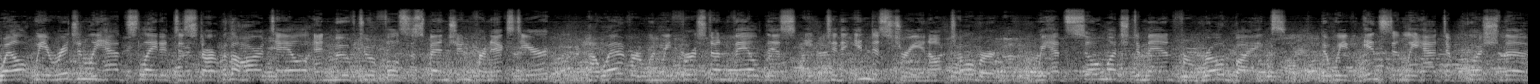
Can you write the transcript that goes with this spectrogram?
Well, we originally had slated to start with a hardtail and move to a full suspension for next year. However, when we first unveiled this to the industry in October, we had so much demand for road bikes that we've instantly had to push the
